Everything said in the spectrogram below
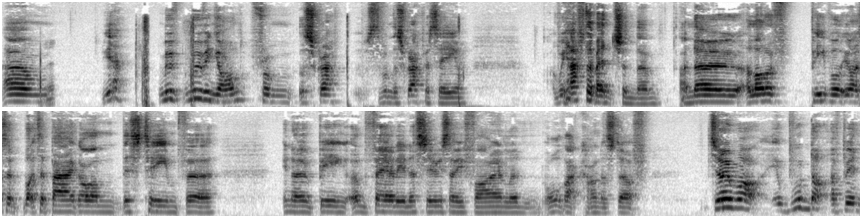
Um, yeah. Move, moving on from the scrap from the scrapper team, we have to mention them. I know a lot of people you like to like to bag on this team for, you know, being unfairly in a series semi final and all that kind of stuff. Do you know what? It would not have been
